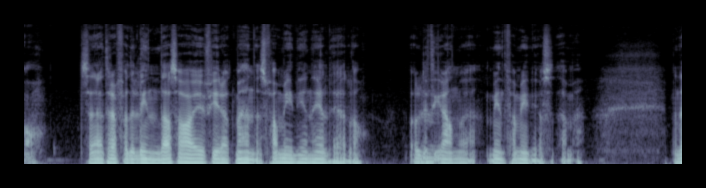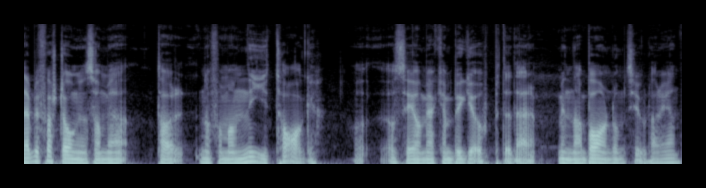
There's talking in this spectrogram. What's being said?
ja, sen jag träffade Linda så har jag ju firat med hennes familj en hel del och, och lite Mm. grann med min familj och sådär med. Men det här blir första gången som jag tar någon form av nytag och, och ser om jag kan bygga upp det där, mina barndomsjular igen.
